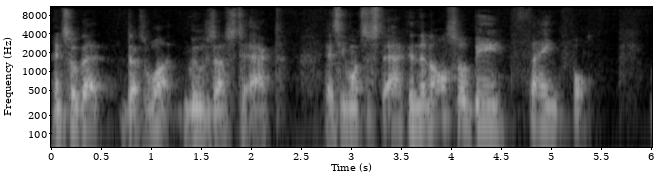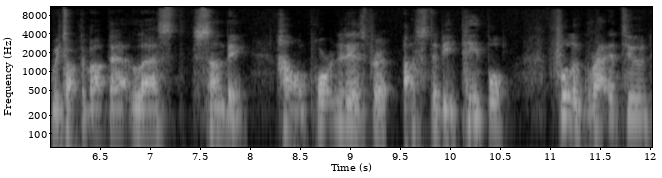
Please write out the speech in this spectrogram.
And so that does what? Moves us to act as he wants us to act. And then also be thankful. We talked about that last Sunday. How important it is for us to be people full of gratitude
